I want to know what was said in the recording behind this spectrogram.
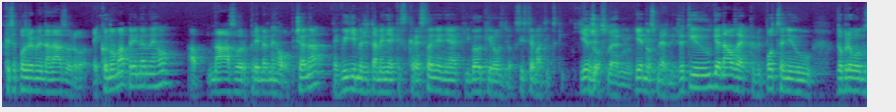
keď sa pozrieme na názor ekonóma priemerného a názor priemerného občana, tak vidíme, že tam je nejaké skreslenie, nejaký veľký rozdiel, systematický. Jednosmerný. Že, jednosmerný. Že tí ľudia naozaj podceňujú dobrovoľnú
